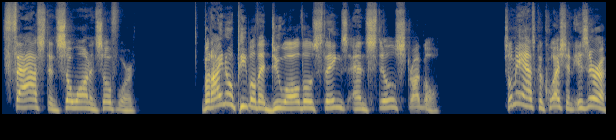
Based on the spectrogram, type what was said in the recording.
fast, and so on and so forth. But I know people that do all those things and still struggle. So let me ask a question Is there a,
